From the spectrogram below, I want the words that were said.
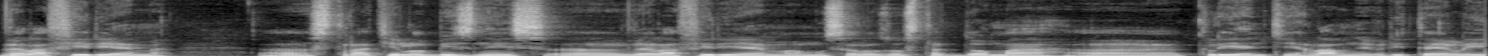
veľa firiem e, stratilo biznis, e, veľa firiem muselo zostať doma, klienti hlavne v retaili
